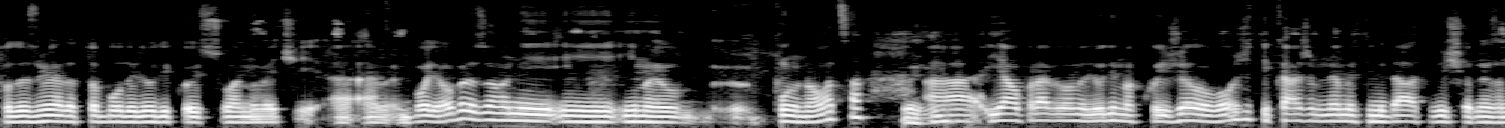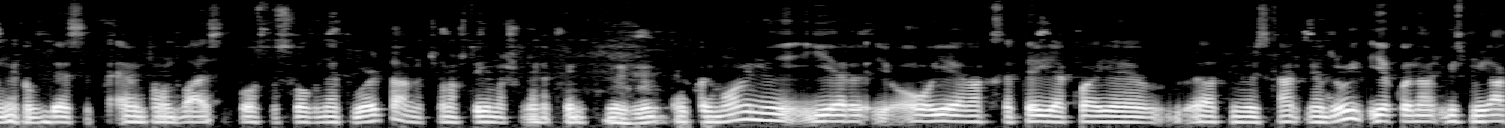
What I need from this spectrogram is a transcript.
podrazumijeli da to budu ljudi koji su ajmo veći, bolje obrazovani i imaju e, puno novaca. Mhm. A ja u pravilu ono ljudima koji žele uložiti kažem nemojte mi davati više od ne znam nekog 10, eventualno 20% svog net wortha, znači ono što imaš u nekakvim mm-hmm. imovini, jer ovo je onaka strategija koja je relativno riskantnija od drugih, iako je mi smo jako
